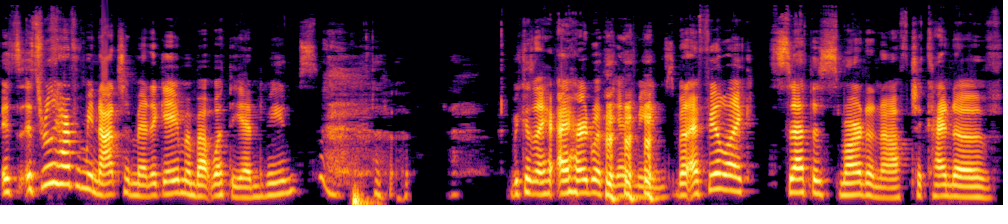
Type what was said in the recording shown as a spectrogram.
It's it's really hard for me not to metagame about what the end means, because I I heard what the end means, but I feel like Seth is smart enough to kind of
